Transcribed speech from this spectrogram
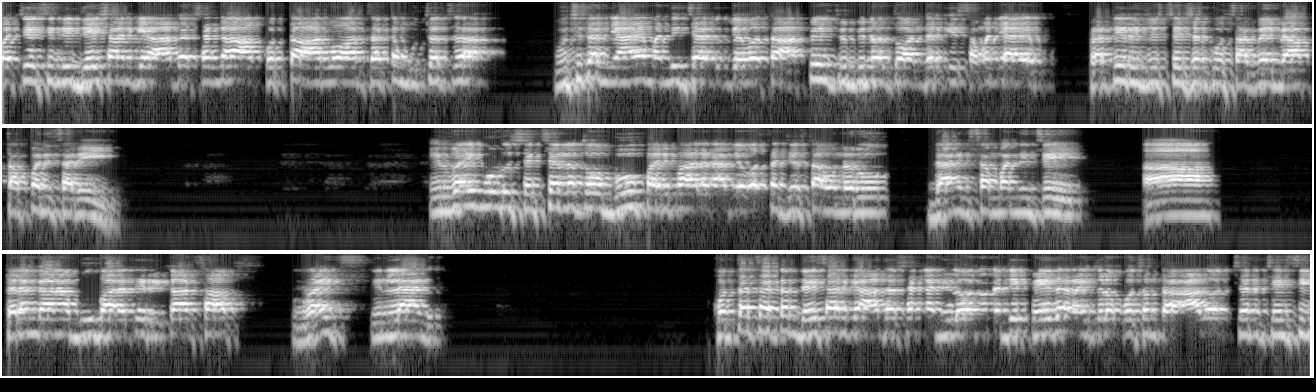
వచ్చేసింది దేశానికి ఆదర్శంగా. ఆ కొత్త ఆర్ఓఆర్ చట్టం ఉచిత ఉచిత న్యాయం అందించేందుకు వ్యవస్థ అప్పీల్ ట్రిబ్యునల్తో అందరికీ సమన్యాయం. ప్రతి రిజిస్ట్రేషన్కు సర్వే మ్యాప్ తప్పనిసరి. ఇరవై మూడు సెక్షన్లతో భూ పరిపాలన వ్యవస్థ చేస్తా ఉన్నారు. దానికి సంబంధించి ఆ Telangana Bhubharati records of rights in land. కొత్త చట్టం దేశానికి ఆదర్శంగా నిలవనున్నది పేద రైతుల కోసం ఆలోచన చేసి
